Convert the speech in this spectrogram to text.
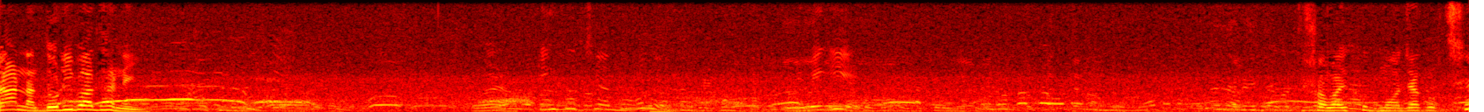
না না দড়ি বাঁধা নেই। সবাই খুব মজা করছে।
